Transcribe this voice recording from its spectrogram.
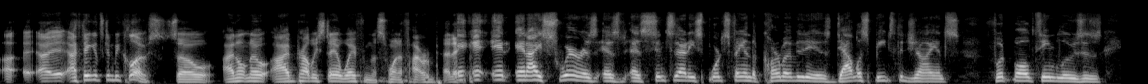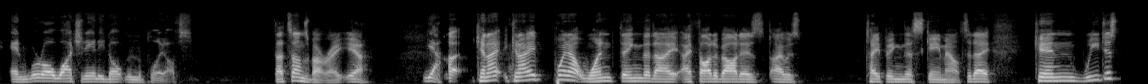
uh, I, I, think it's going to be close. So I don't know. I'd probably stay away from this one if I were betting. And, and, and, I swear, as, as as Cincinnati sports fan, the karma of it is Dallas beats the Giants, football team loses, and we're all watching Andy Dalton in the playoffs. That sounds about right. Yeah. Yeah. Uh, can I can I point out one thing that I I thought about as I was typing this game out today? Can we just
